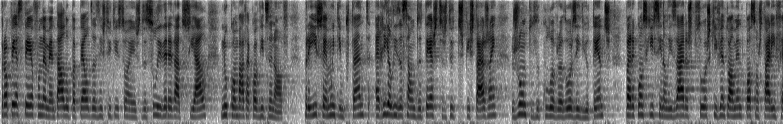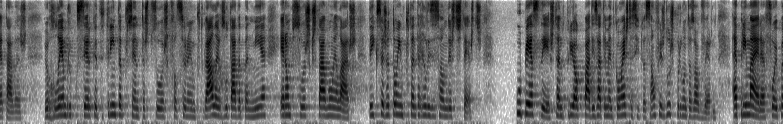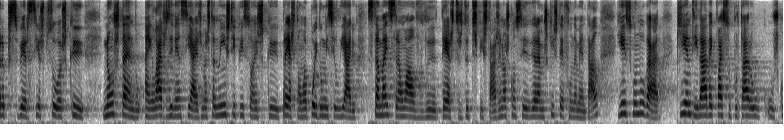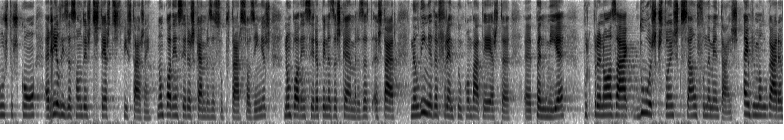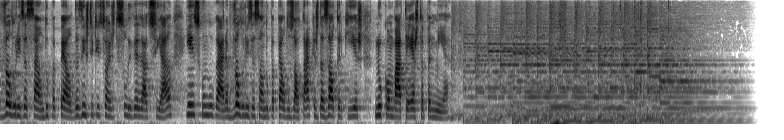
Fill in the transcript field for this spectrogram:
Para o PSD é fundamental o papel das instituições de solidariedade social no combate à Covid-19. Para isso é muito importante a realização de testes de despistagem junto de colaboradores e de utentes para conseguir sinalizar as pessoas que eventualmente possam estar infectadas. Eu relembro que cerca de 30% das pessoas que faleceram em Portugal, em resultado da pandemia, eram pessoas que estavam em lares. Daí que seja tão importante a realização destes testes. O PSD, estando preocupado exatamente com esta situação, fez duas perguntas ao Governo. A primeira foi para perceber se as pessoas que, não estando em lares residenciais, mas estando em instituições que prestam apoio domiciliário, se também serão alvo de testes de despistagem. Nós consideramos que isto é fundamental. E, em segundo lugar, que entidade é que vai suportar o, os custos com a realização destes testes de despistagem? Não podem ser as câmaras a suportar sozinhas, não podem ser apenas as câmaras a, a estar na linha da frente frente no combate a esta uh, pandemia, porque para nós há duas questões que são fundamentais. Em primeiro lugar, a valorização do papel das instituições de solidariedade social e, em segundo lugar, a valorização do papel dos autarcas, das autarquias, no combate a esta pandemia.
